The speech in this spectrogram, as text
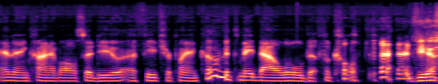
and then kind of also do a future plan. COVID's made that a little difficult. Yeah,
